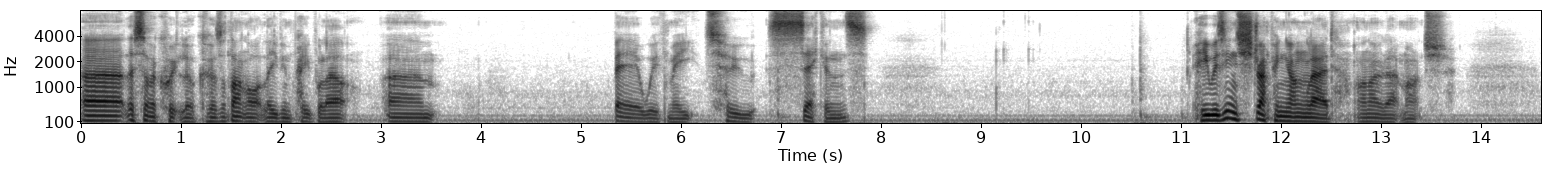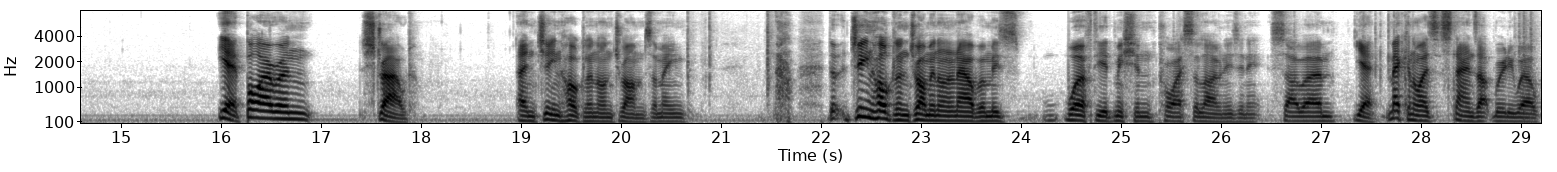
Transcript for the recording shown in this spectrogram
Uh, let's have a quick look because I don't like leaving people out. Um, bear with me two seconds. He was in Strapping Young Lad. I know that much. Yeah, Byron Stroud and Gene Hoglan on drums. I mean, Gene Hoglan drumming on an album is worth the admission price alone, isn't it? So um, yeah, Mechanized stands up really well.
